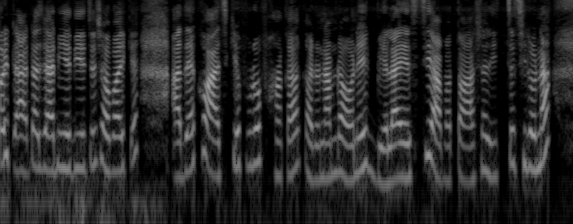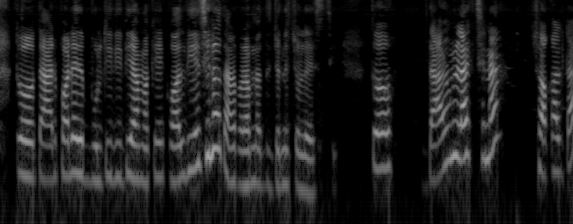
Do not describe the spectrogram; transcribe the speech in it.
ওই টাটা জানিয়ে দিয়েছে সবাইকে। আর দেখো, আজকে পুরো ফাঁকা, কারণ আমরা অনেক বেলায় এসেছি, আমার তো আসার ইচ্ছা ছিল না। তো তারপরে বুলটি দিদি আমাকে কল দিয়েছিল, তারপর আমরা দুজনে চলে এসেছি। তো দারুণ লাগছে না সকালটা?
